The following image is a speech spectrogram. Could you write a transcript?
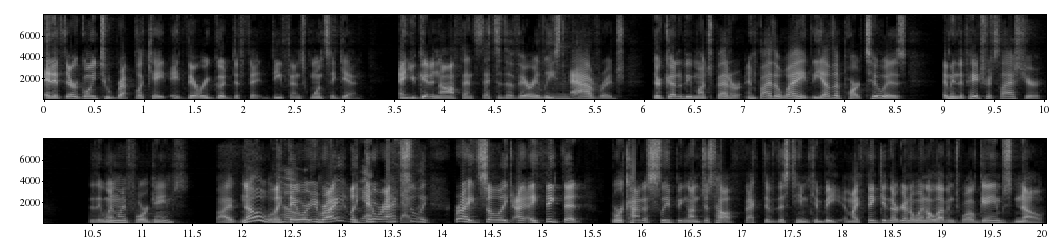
And if they're going to replicate a very good def- defense once again, and you get an offense that's at the very least mm-hmm. average, they're going to be much better. And by the way, the other part too is, I mean, the Patriots last year, did they win like four games? Five? No, like no. they were right. Like yeah, they were actually exactly. right. So like I, I think that we're kind of sleeping on just how effective this team can be. Am I thinking they're going to win 11, 12 games? No.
